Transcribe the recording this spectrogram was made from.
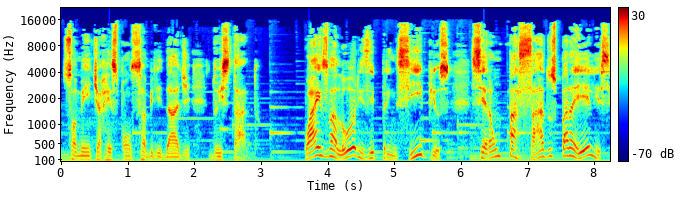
somente à responsabilidade do Estado. Quais valores e princípios serão passados para eles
